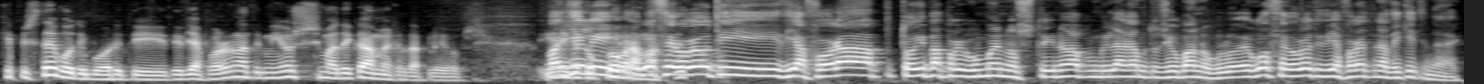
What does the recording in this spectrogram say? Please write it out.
και πιστεύω ότι μπορεί τη, τη διαφορά να τη μειώσει σημαντικά μέχρι τα playoffs. Είναι και το Βαγγέλη, πρόγραμμα εγώ αυτός. θεωρώ ότι η διαφορά, το είπα προηγουμένως την ώρα που μιλάγαμε με τον Τζιομπάνογλου, εγώ θεωρώ ότι η διαφορά την αδική την ΑΕΚ.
